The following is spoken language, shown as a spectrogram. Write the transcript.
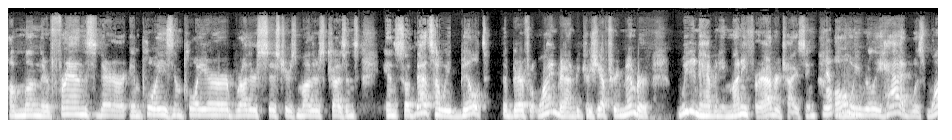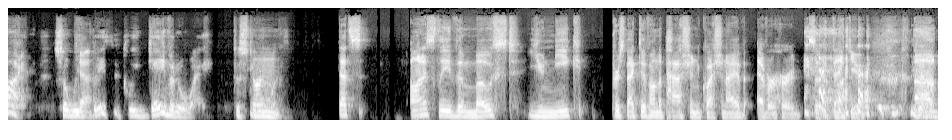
among their friends, their employees, employer, brothers, sisters, mothers, cousins. And so that's how we built the Barefoot Wine brand because you have to remember we didn't have any money for advertising. Nope. All we really had was wine. So we Yeah. basically gave it away to start Mm. with. That's honestly the most unique perspective on the passion question I have ever heard. So thank you. Um,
